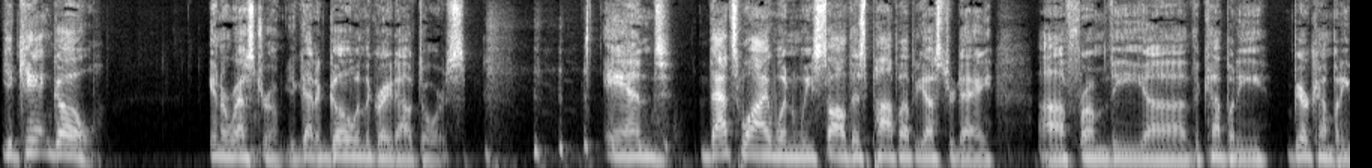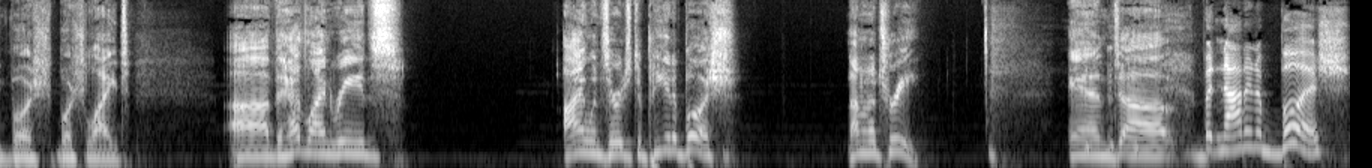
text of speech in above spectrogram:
you can't go in a restroom. You got to go in the great outdoors. and that's why when we saw this pop up yesterday uh, from the uh, the company beer company Busch Busch Light, uh, the headline reads: Iowans urged to pee in a bush, not on a tree. And uh, But not in a bush,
